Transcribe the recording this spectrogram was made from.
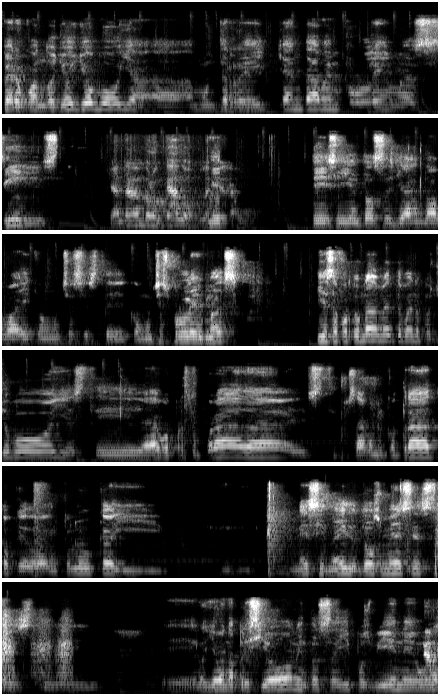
pero cuando yo, yo voy a, a Monterrey, ya andaba en problemas. Sí, ya andaba embroncado. Sí, sí, entonces ya andaba ahí con muchos, este, con muchos problemas. Y desafortunadamente, bueno, pues yo voy, este, hago pretemporada, este, pues hago mi contrato, quedo en Toluca y mes y medio, dos meses, este, eh, lo llevan a prisión, entonces ahí pues viene una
